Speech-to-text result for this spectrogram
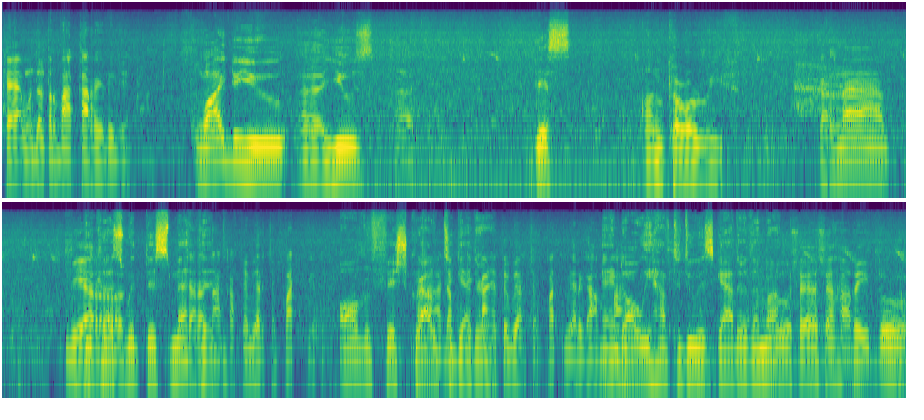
kayak model terbakar itu dia. Why do you uh, use uh, this on coral reef? Karena biar Because with this cara method, tangkapnya biar cepat gitu. all the fish Nah, crowd ikannya together, tuh biar cepat, biar gampang. and all we have to do is gather them up. saya sehari itu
